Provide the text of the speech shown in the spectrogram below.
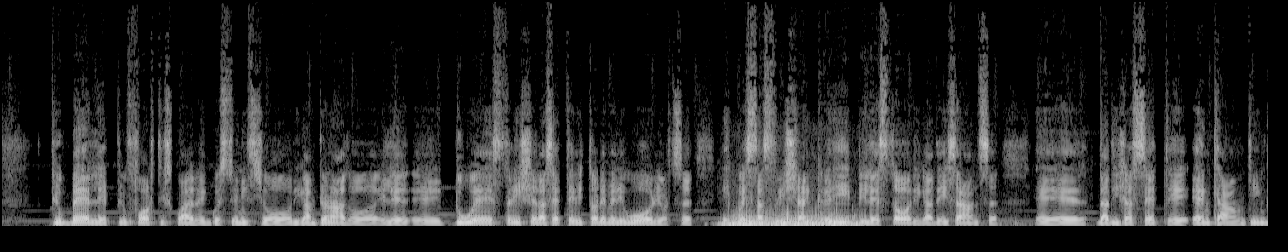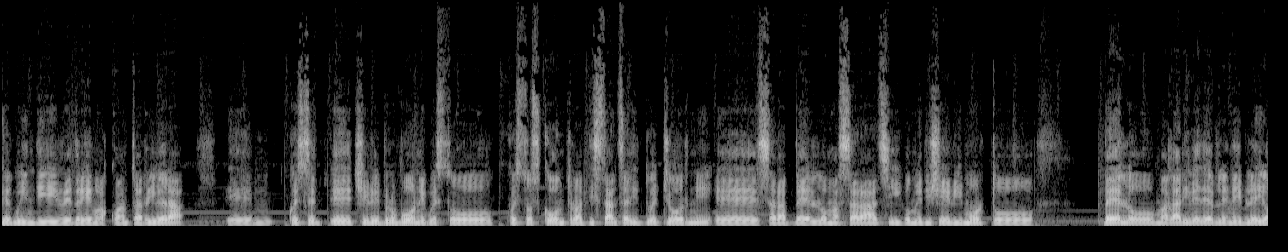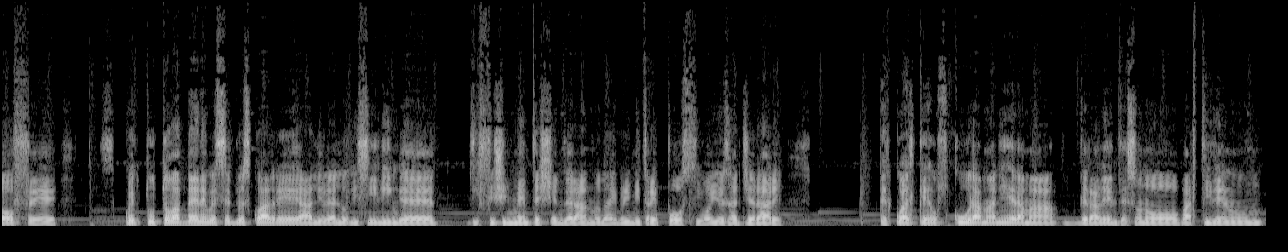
più belle e più forti squadre in questo inizio di campionato e, le, e due strisce da sette vittorie per i Warriors e questa striscia incredibile, storica dei Suns eh, da 17 and counting, quindi vedremo a quanto arriverà. Eh, queste, eh, ci ripropone questo, questo, scontro a distanza di due giorni e sarà bello, ma sarà sì, come dicevi, molto bello magari vederle nei playoff. Tutto va bene, queste due squadre a livello di seeding eh, difficilmente scenderanno dai primi tre posti, voglio esagerare per qualche oscura maniera, ma veramente sono partite in un...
